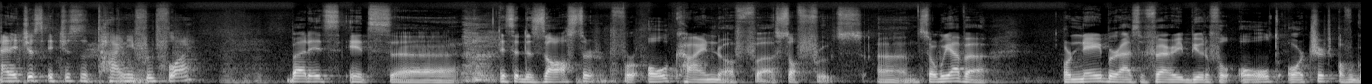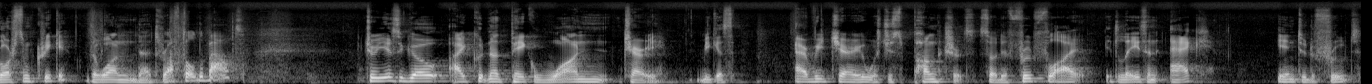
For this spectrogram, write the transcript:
And it just it's just a tiny fruit fly. But it's, it's, uh, it's a disaster for all kind of uh, soft fruits. Um, so we have a, our neighbor has a very beautiful old orchard of Gorsemkriek, the one that Raf told about two years ago i could not pick one cherry because every cherry was just punctured. So the fruit fly it lays an egg into the fruit.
